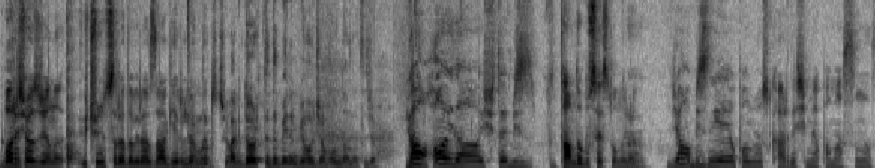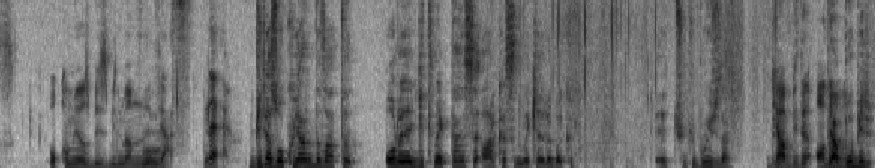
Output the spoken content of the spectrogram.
Barış Özcan'ı 3. sırada biraz daha gerilerinde Tamam. tutuyor. Bak dörtte de benim bir hocam onu da anlatacağım. Ya hayda işte biz tam da bu ses tonuyla. Hı. Ya biz niye yapamıyoruz? Kardeşim yapamazsınız. Okumuyoruz biz bilmem ne. Hı. Ya ne? Biraz okuyan da zaten oraya gitmektense arkasındakilere bakıp evet çünkü bu yüzden. Ya bir de adam Ya bu bir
